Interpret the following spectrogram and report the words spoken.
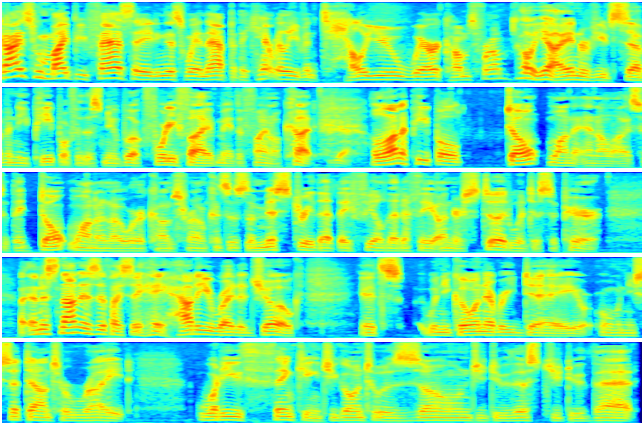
guys who might be fascinating this way and that, but they can't really even tell you where it comes from? Oh yeah, I interviewed 70 people for this new book. 45 made the final cut. Yeah. A lot of people don't want to analyze it. They don't want to know where it comes from because there's a mystery that they feel that if they understood would disappear. And it's not as if I say, "Hey, how do you write a joke?" It's when you go in every day or when you sit down to write, what are you thinking? Do you go into a zone? Do you do this? Do you do that?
